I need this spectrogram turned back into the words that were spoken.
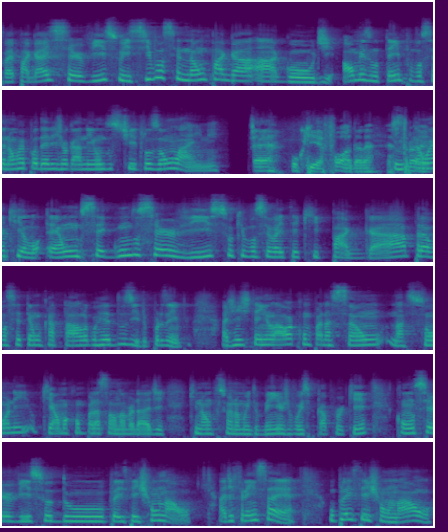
vai pagar esse serviço e se você não pagar a Gold ao mesmo tempo, você não vai poder jogar nenhum dos títulos online. É, o que é foda, né? É então é aquilo, é um segundo serviço que você vai ter que pagar para você ter um catálogo reduzido. Por exemplo, a gente tem lá a comparação na Sony, que é uma comparação, na verdade, que não funciona muito bem, eu já vou explicar porquê, com o serviço do PlayStation Now. A diferença é, o PlayStation Now,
